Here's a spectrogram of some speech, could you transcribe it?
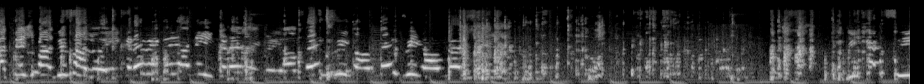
आतिषबाजी चालू आहे. इकडे वेगळी आणि इकडे वेगळी. Amazing amazing amazing You can see.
